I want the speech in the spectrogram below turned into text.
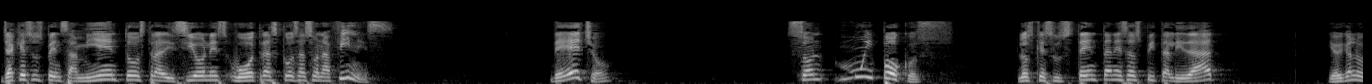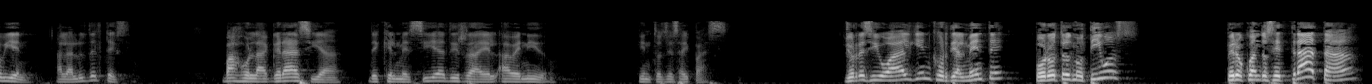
ya que sus pensamientos, tradiciones u otras cosas son afines. De hecho, son muy pocos los que sustentan esa hospitalidad, y óiganlo bien, a la luz del texto, bajo la gracia de que el Mesías de Israel ha venido. Y entonces hay paz. Yo recibo a alguien cordialmente por otros motivos, pero cuando se trata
